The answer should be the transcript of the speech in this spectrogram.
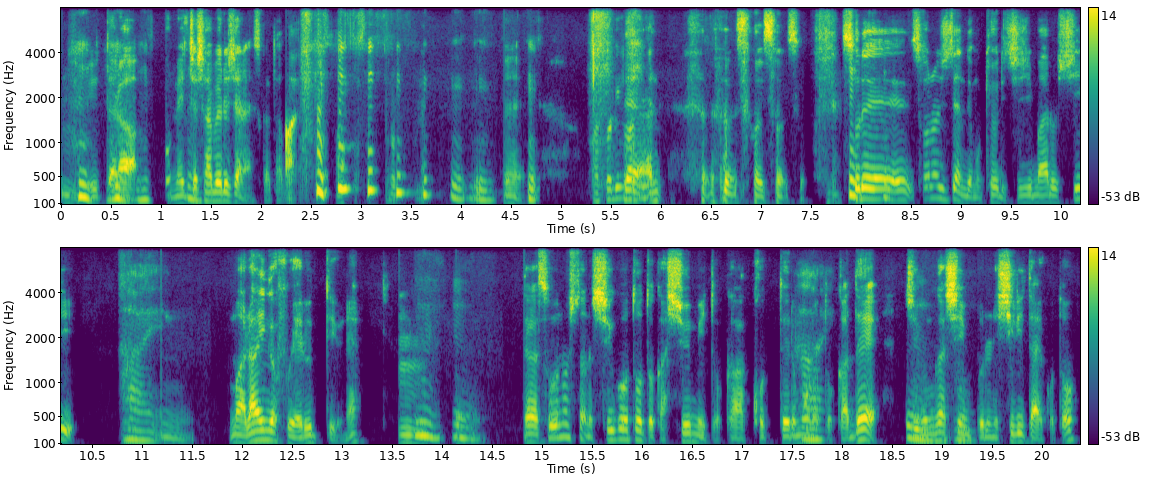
うん。言ったらうん。めっちゃ喋るじゃないですか多分。うん。ね。まあそれがでねあ そうそうそう。それその時点でも距離縮まるし、はい。うん、まあ LINE が増えるっていうね。だからその人の仕事とか趣味とか凝ってるものとかで、い自分がシンプルに知りたいこと、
